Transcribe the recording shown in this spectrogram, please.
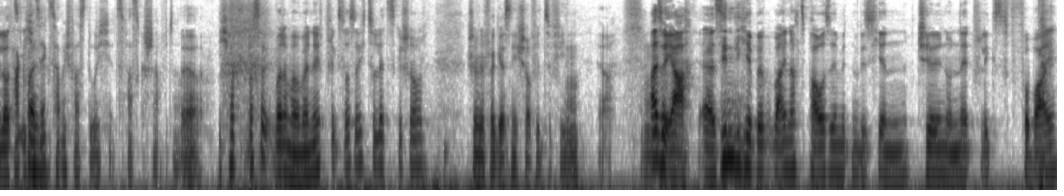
Far Cry 6 habe ich fast durch, jetzt fast geschafft. Ich habe, was, warte mal, bei Netflix, was habe ich zuletzt geschaut? Schon wieder vergessen, ich schaue viel zu viel. Mhm. Ja. Also ja, äh, sinnliche Weihnachtspause mit ein bisschen Chillen und Netflix vorbei.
